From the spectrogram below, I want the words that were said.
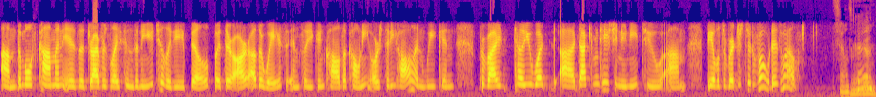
Um, the most common is a driver's license and a utility bill, but there are other ways, and so you can call the county or city hall, and we can provide tell you what uh, documentation you need to um, be able to register to vote as well. Sounds Very good.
